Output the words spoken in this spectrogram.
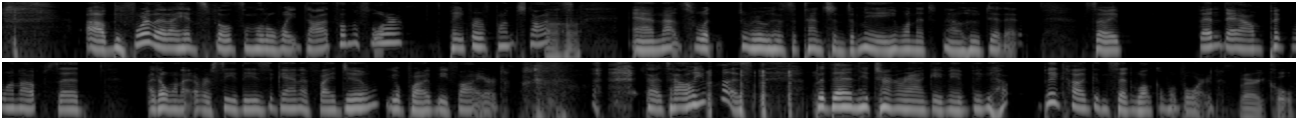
uh, before that, I had spilled some little white dots on the floor, paper punch dots. Uh-huh. And that's what drew his attention to me. He wanted to know who did it. So he bent down, picked one up, said, I don't want to ever see these again. If I do, you'll probably be fired. that's how he was. but then he turned around, gave me a big, big hug, and said, Welcome aboard. Very cool.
